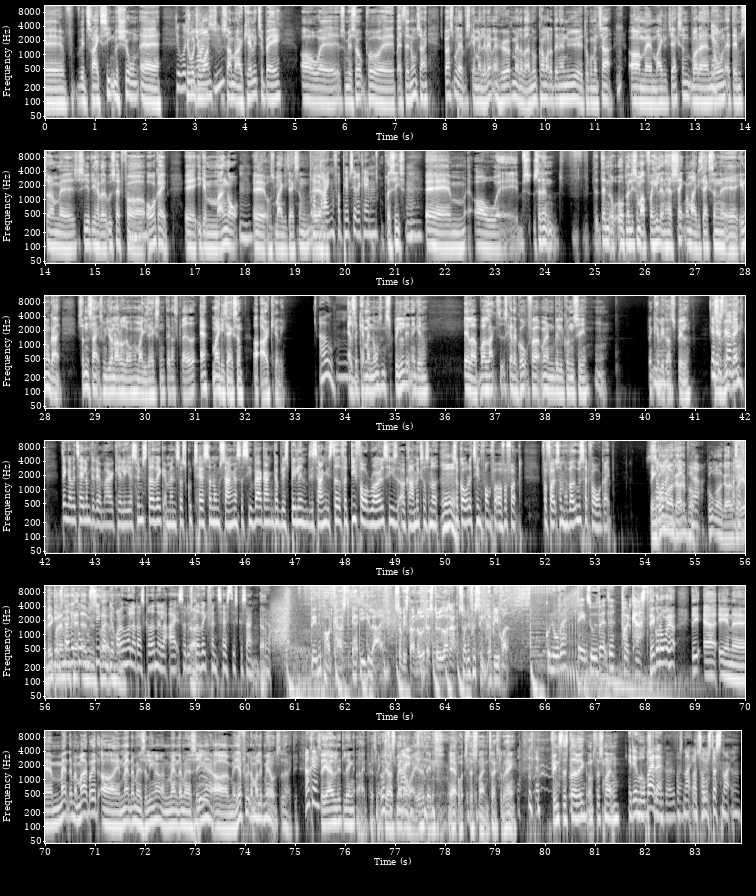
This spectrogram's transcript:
vil trække sin version af Do What Do What You Want. Want, mm. sammen med R. Kelly tilbage. Og uh, som jeg så på, uh, altså der er nogle sange, spørgsmålet er, skal man lade være med at høre dem, eller hvad? Nu kommer der den her nye uh, dokumentar om uh, Michael Jackson, hvor der er ja. nogle af dem, som uh, siger, at de har været udsat for mm. overgreb uh, igennem mange år mm. uh, hos Michael Jackson. Om Øh, drengen fra Pepsi-reklamen. Præcis. Mm. Øhm, og øh, så den, den åbner ligesom op for hele den her sag med Michael Jackson øh, endnu en gang. Sådan en sang som You're Not Alone med Michael Jackson, den er skrevet af Michael Jackson og R. Kelly. Oh. Mm. Altså, kan man nogensinde spille den igen? Eller hvor lang tid skal der gå, før man vil kunne sige, hmm, den kan ja. vi godt spille. Jeg synes vildt, stadigvæk, ikke? dengang vi talte om det der R. Kelly, jeg synes stadigvæk, at man så skulle tage sådan nogle sange og så sige, hver gang der bliver spillet i de sange, i stedet for at de får royalties og Grammys og sådan noget, mm. så går det til en form for offerfond for folk, som har været udsat for overgreb. Det er en Så god måde at gøre det på. Ja. God måde at gøre det Altså, på. Jeg ved ikke, det er hvordan man stadigvæk kan god musik, om det er røvhuller, der er skrevet den eller ej, så er det Ja. ja. stadigvæk fantastiske sange. Ja. Denne podcast er ikke live, så hvis der er noget, der støder dig, så er det for sent at blive vred. Gunova, dagens udvalgte podcast. Det er Gunova her. Det er en øh, mandag med mig, Britt, og en mandag med Selina, og en mandag med Signe, mm. og, men jeg føler mig lidt mere onsdagsagtig. Okay. Så jeg er lidt længere... Nej, det passer ikke. Det er også mandag over. Jeg hedder Dennis. Ja, onsdagssneglen. Tak skal du have. Findes det stadigvæk, onsdagssneglen? Ja, det håber jeg da. Gør det og skyld. torsdagssneglen.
